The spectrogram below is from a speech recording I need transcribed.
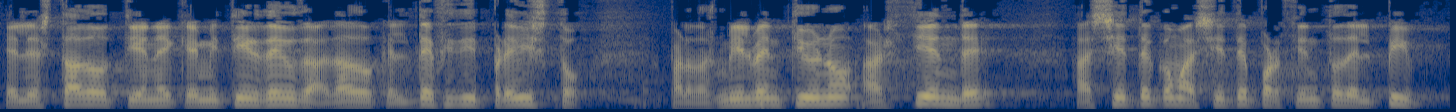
el Estado tiene que emitir deuda, dado que el déficit previsto para 2021 asciende a 7,7% del PIB,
